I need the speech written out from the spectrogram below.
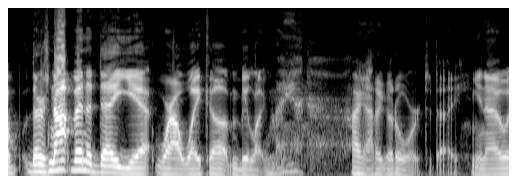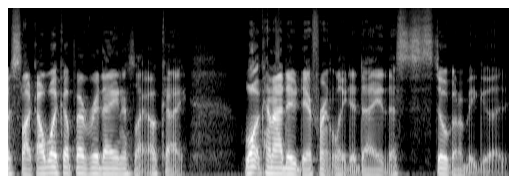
I, there's not been a day yet where I wake up and be like, man, I got to go to work today. You know, it's like I wake up every day and it's like, okay, what can I do differently today that's still going to be good,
